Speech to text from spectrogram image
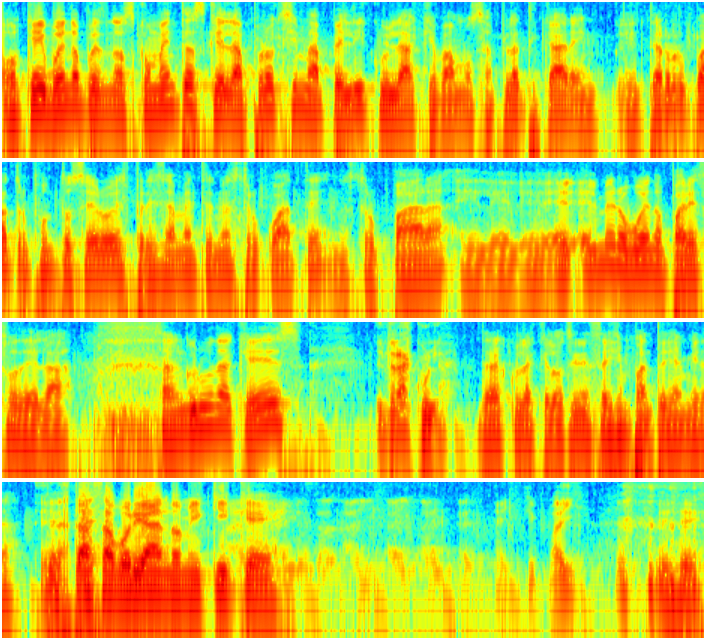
Ok, bueno, pues nos comentas que la próxima película que vamos a platicar en, el Terror 4.0 es precisamente nuestro cuate, nuestro para, el, el, el, mero bueno para eso de la sangruna que es... Drácula. Drácula, que lo tienes ahí en pantalla, mira. Te está saboreando, mi Quique. Ay, Dice,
